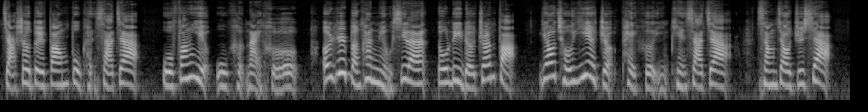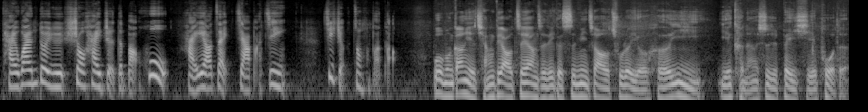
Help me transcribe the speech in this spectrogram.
假设对方不肯下架。我方也无可奈何，而日本和纽西兰都立了专法，要求业者配合影片下架。相较之下，台湾对于受害者的保护还要再加把劲。记者综合报道。不过我们刚刚也强调，这样子的一个私密照，除了有合意，也可能是被胁迫的，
